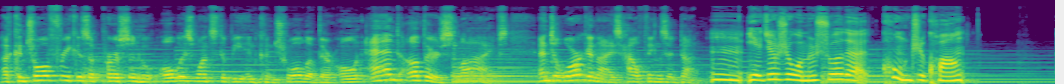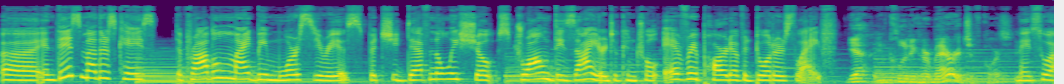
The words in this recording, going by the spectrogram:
A control freak is a person who always wants to be in control of their own and others' lives and to organize how things are done. 嗯，也就是我们说的控制狂。 uh, in this mother's case, the problem might be more serious, but she definitely showed strong desire to control every part of her daughter's life. Yeah, including her marriage, of course. 没错，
